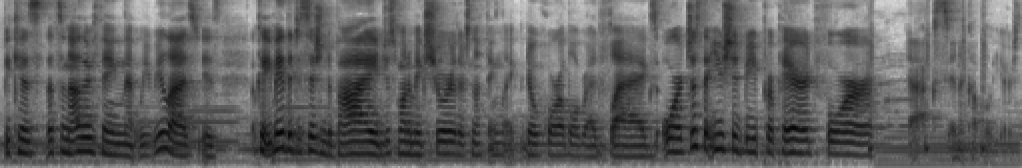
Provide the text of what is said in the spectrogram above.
Because that's another thing that we realized is okay, you made the decision to buy and just want to make sure there's nothing like no horrible red flags, or just that you should be prepared for X in a couple years.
